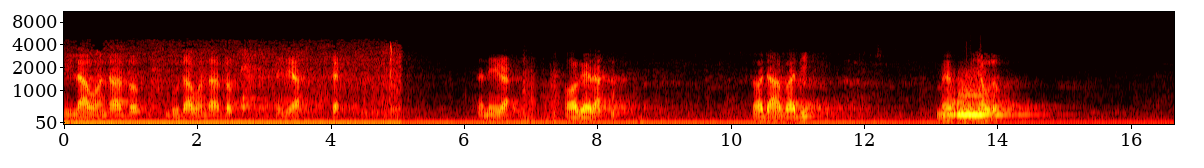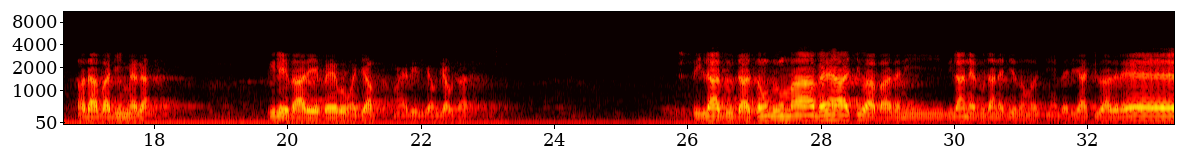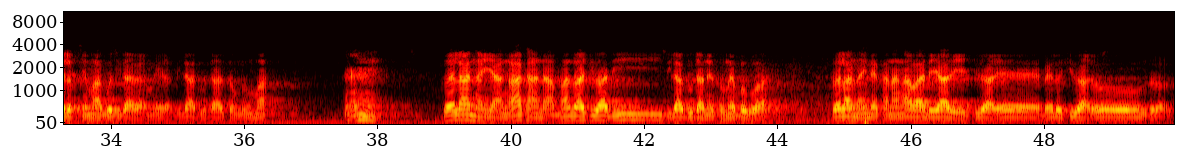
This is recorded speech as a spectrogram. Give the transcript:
လီလာဝန္တာသုတ်ဘုဒ္ဓဝန္တာသုတ်တရားဆက်ဒီနေ့ကဟောခဲ့တာသောတာပတိမေဖို့ရောက်လို့သောတာပတိမေကကိလေသာတွေပယ်ပုံအကြောင်းအဲဒီကြောင့်ရောက်တာသီလသုဒ္ဓဆုံးသူမှာဘယ်ဟာရှိရပါသနည်းသီ လနဲ့သုဒ္ဓနဲ့ပြည့်စုံလို့ရှိရင်ဘယ်တရားရှိရတယ်လို့ရှင်မဂုဋ္ဌိကကမေးတော့သီလသုဒ္ဓဆုံးသူမှာဆွဲလာနိုင်ရာငါးခန္ဓာမှန်စွာရှိရသည်သီလသုဒ္ဓနဲ့ဆုံးတဲ့ပုဂ္ဂိုလ်ဟာဆွဲလာနိုင်တဲ့ခန္ဓာ၅ပါးတရားတွေရှိရတယ်ဘယ်လိုရှိရတော့ဆိုတော့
